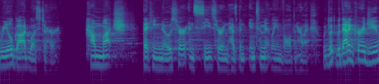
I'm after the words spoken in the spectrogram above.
real God was to her, how much that He knows her and sees her and has been intimately involved in her life. Would, would that encourage you?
